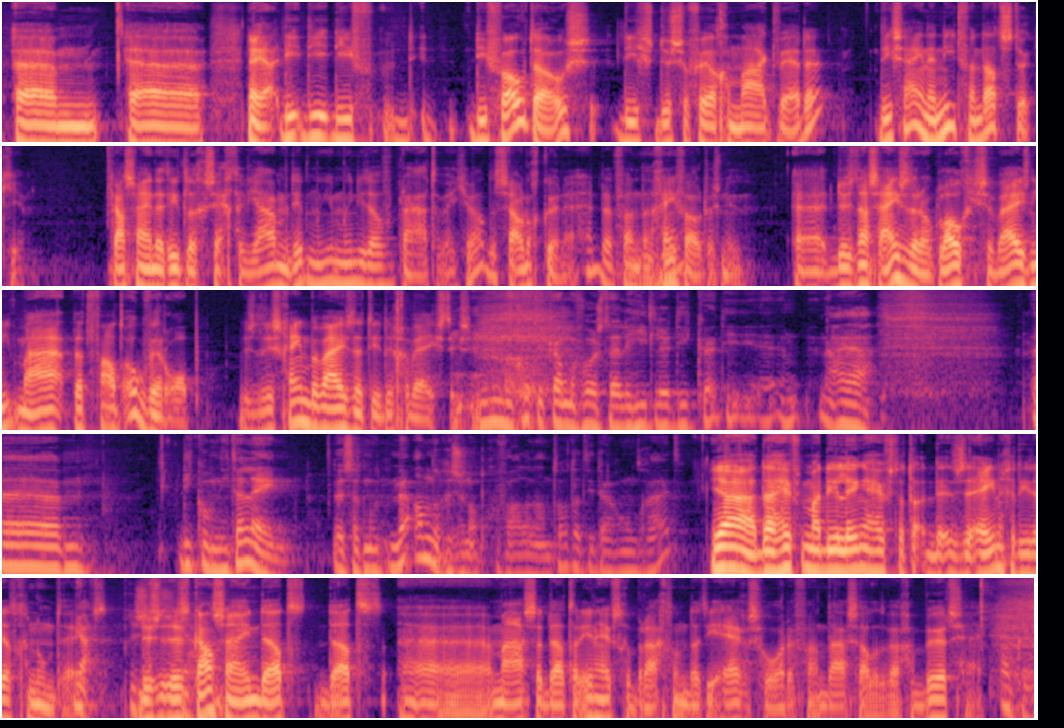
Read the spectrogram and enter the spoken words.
Ja. Um, nou ja, die, die, die, die, die foto's die dus zoveel gemaakt werden, die zijn er niet van dat stukje. Het kan zijn dat Hitler gezegd heeft, ja, maar dit moet je, moet je niet over praten, weet je wel. Dat zou nog kunnen, hè? Van, mm -hmm. geen foto's nu. Uh, dus dan zijn ze er ook logischerwijs niet, maar dat valt ook weer op. Dus er is geen bewijs dat hij er geweest is. Maar goed, ik kan me voorstellen, Hitler, die, die nou ja, um, die komt niet alleen. Dus dat moet met anderen zijn opgevallen dan, toch? Dat hij daar rondrijdt? Ja, daar heeft, maar die Linge heeft dat is de enige die dat genoemd heeft. Ja, precies, dus, dus het kan zijn dat, dat eh Maaster dat erin heeft gebracht, omdat hij ergens hoorde van daar zal het wel gebeurd zijn. Oké,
